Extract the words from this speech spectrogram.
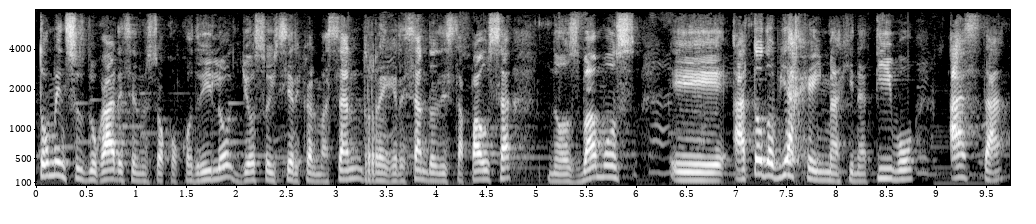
tomen sus lugares en nuestro cocodrilo. Yo soy Sergio Almazán, regresando de esta pausa, nos vamos eh, a todo viaje imaginativo hasta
